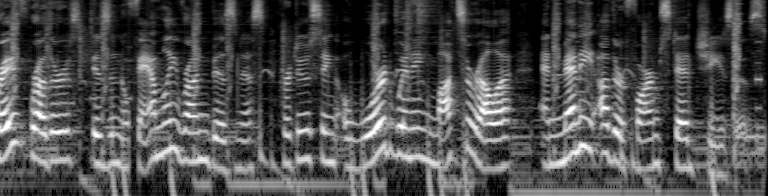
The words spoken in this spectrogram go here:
Crave Brothers is a family run business producing award winning mozzarella and many other farmstead cheeses.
